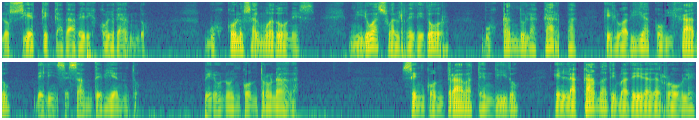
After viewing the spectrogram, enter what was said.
los siete cadáveres colgando. Buscó los almohadones, miró a su alrededor buscando la carpa que lo había cobijado del incesante viento, pero no encontró nada. Se encontraba tendido en la cama de madera de roble,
